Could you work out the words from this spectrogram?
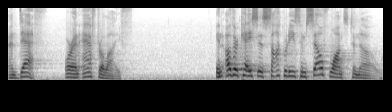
and death or an afterlife. In other cases, Socrates himself wants to know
